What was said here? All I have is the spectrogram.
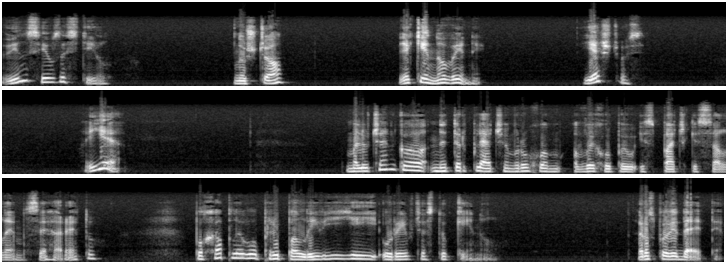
Він сів за стіл. Ну що? Які новини? Є щось? Є. Малюченко нетерплячим рухом вихопив із пачки салем сигарету, похапливо припалив її й уривчасто кинув. Розповідайте.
